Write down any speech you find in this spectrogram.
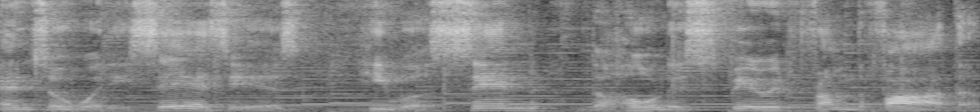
And so what he says is, he will send the Holy Spirit from the Father.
